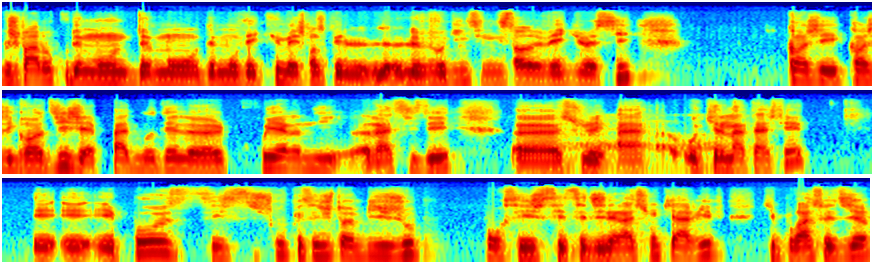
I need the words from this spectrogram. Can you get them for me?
je parle beaucoup de mon de mon de mon vécu mais je pense que le, voguing c'est une histoire de vécu aussi. Quand j'ai quand j'ai grandi j'ai pas de modèle euh, queer ni racisé euh, auquel m'attacher. Et, et, Pose, je trouve que c'est juste un bijou pour cette génération qui arrive, qui pourra se dire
